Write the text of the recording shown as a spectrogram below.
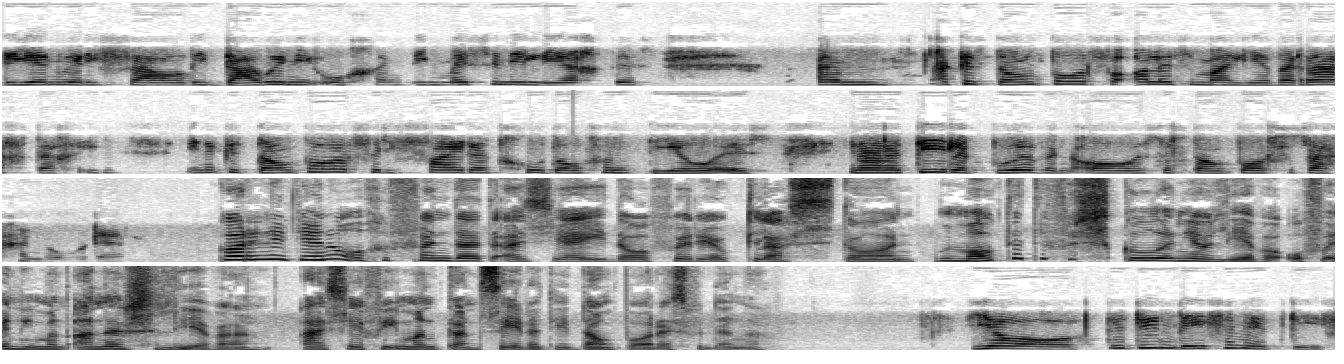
reën oor die veld, die dou in die oggend, die mis in die leegtes. Ehm um, ek is dankbaar vir alles in my lewe regtig en en ek is dankbaar vir die feit dat God daarvan deel is en dan natuurlik bovenal is ek dankbaar vir sy genade. Karin het jy nou al gevind dat as jy daar voor jou klas staan, maak dit 'n verskil in jou lewe of in iemand anders se lewe as jy vir iemand kan sê dat jy dankbaar is vir dinge? Ja, dit doen definitief.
